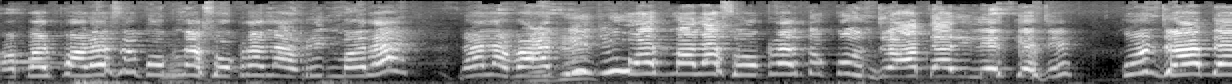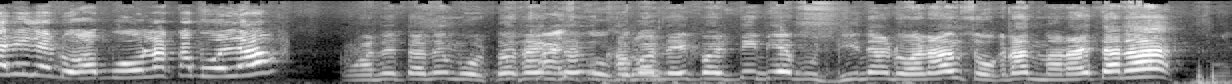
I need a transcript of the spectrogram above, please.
ખબર પડે છે કોકના છોકરા ના રીત મરે ના ના વાગી જુ આજ મારા છોકરા તો કોણ જવાબદારી લે કે છે કોણ જવાબદારી લે ડોહા બોલો કે બોલો અને તને મોટો થઈને ખબર નહીં પડતી બે બુદ્ધિ ના ડોણા છોકરા મરાય તને તું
